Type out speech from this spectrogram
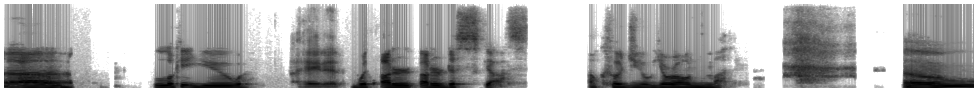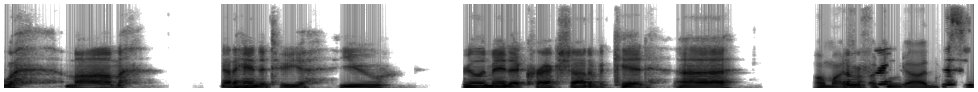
uh, Um, look at you I hate it. with utter utter disgust. How could you, your own mother? oh, mom. Gotta hand it to you. You really made a crack shot of a kid. Uh, Oh my I'm afraid- fucking god. this is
